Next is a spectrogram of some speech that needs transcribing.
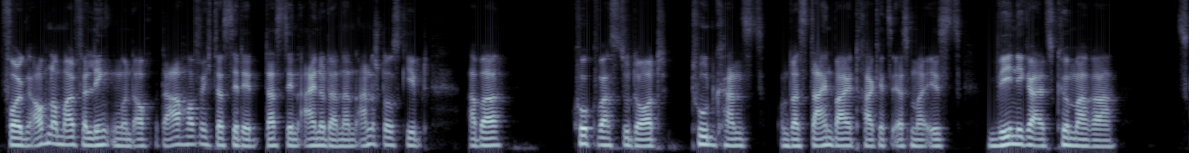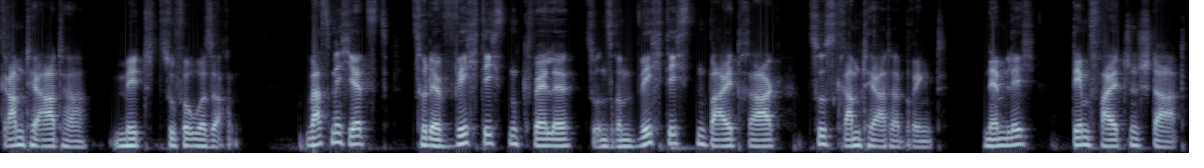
Folgen auch nochmal verlinken und auch da hoffe ich, dass dir das den ein oder anderen Anstoß gibt. Aber guck, was du dort tun kannst und was dein Beitrag jetzt erstmal ist, weniger als Kümmerer Scrum-Theater mit zu verursachen. Was mich jetzt zu der wichtigsten Quelle, zu unserem wichtigsten Beitrag zu Scrum-Theater bringt, nämlich dem falschen Start.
